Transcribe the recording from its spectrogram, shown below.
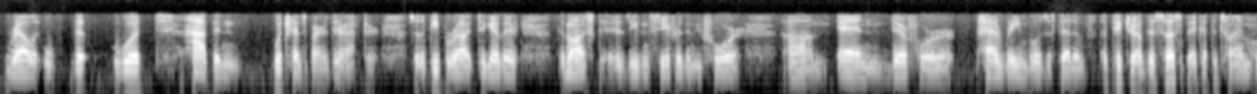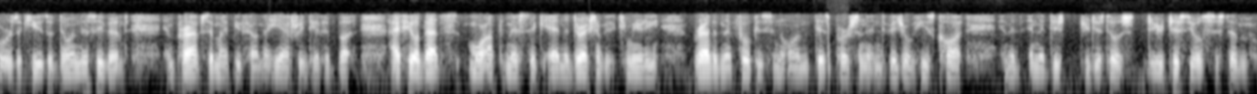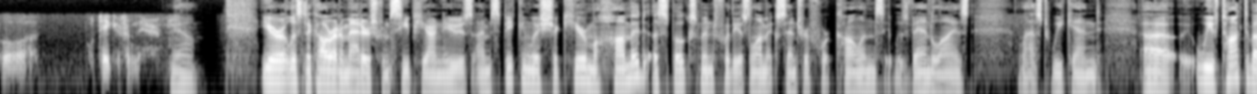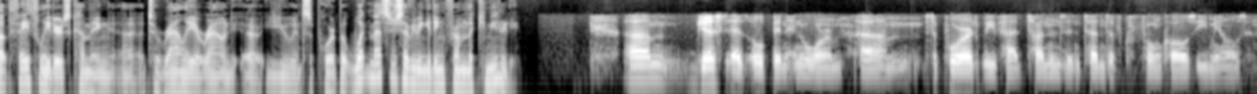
rally, the, what happened, what transpired thereafter. So the people rallied together. The mosque is even safer than before, um, and therefore had rainbows instead of a picture of the suspect at the time who was accused of doing this event, and perhaps it might be found that he actually did it. But I feel that's more optimistic and the direction of the community rather than focusing on this person, individual he's caught in the the judicial judicial system will take it from there. Yeah. You're listening to Colorado Matters from CPR News. I'm speaking with Shakir Mohammed, a spokesman for the Islamic Center of Fort Collins. It was vandalized last weekend. Uh, we've talked about faith leaders coming uh, to rally around uh, you in support, but what message have you been getting from the community? Um, just as open and warm um, support. We've had tons and tons of phone calls, emails, and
